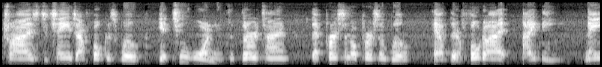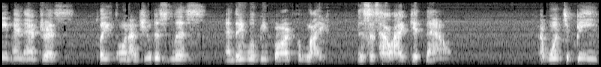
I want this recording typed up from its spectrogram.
tries to change our focus will get two warnings. The third time, that person or person will have their photo ID, name, and address placed on our Judas list, and they will be barred for life. This is how I get down. I want to be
